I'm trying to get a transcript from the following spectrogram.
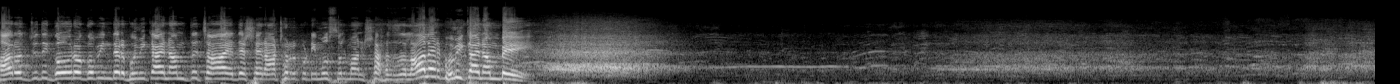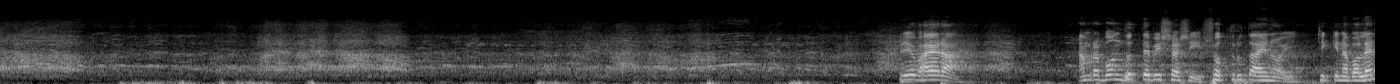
ভারত যদি গৌর গোবিন্দের ভূমিকায় নামতে চায়, দেশের আঠারো কোটি মুসলমান শাহজালালের ভূমিকায় নামবে। প্রিয় ভাইয়েরা, আমরা বন্ধুত্বে বিশ্বাসী, শত্রুতায় নয় ঠিক কিনা বলেন?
